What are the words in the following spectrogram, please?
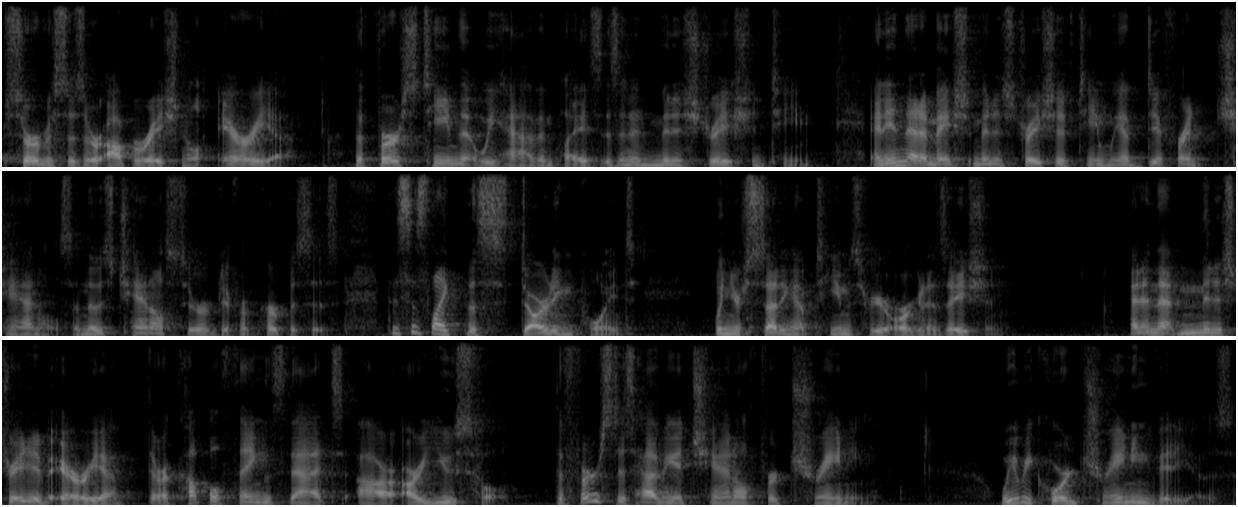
services or operational area. The first team that we have in place is an administration team. And in that administrative team, we have different channels, and those channels serve different purposes. This is like the starting point when you're setting up teams for your organization. And in that administrative area, there are a couple things that are, are useful. The first is having a channel for training. We record training videos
